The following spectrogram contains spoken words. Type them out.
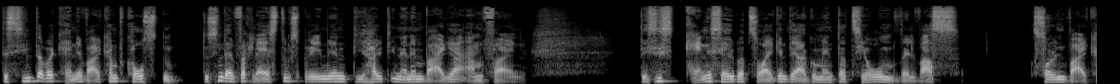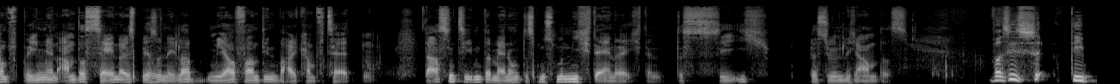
das sind aber keine Wahlkampfkosten. Das sind einfach Leistungsprämien, die halt in einem Wahljahr anfallen. Das ist keine sehr überzeugende Argumentation, weil was sollen Wahlkampfprämien anders sein als personeller Mehraufwand in Wahlkampfzeiten? Da sind sie eben der Meinung, das muss man nicht einrechnen. Das sehe ich persönlich anders. Was ist die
